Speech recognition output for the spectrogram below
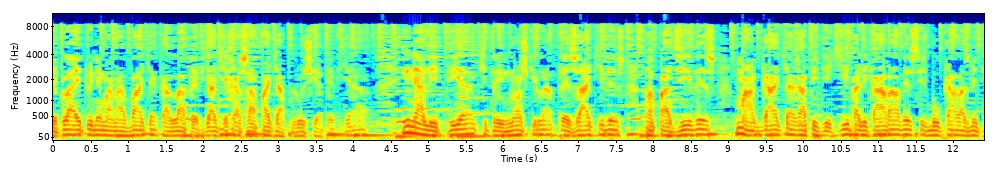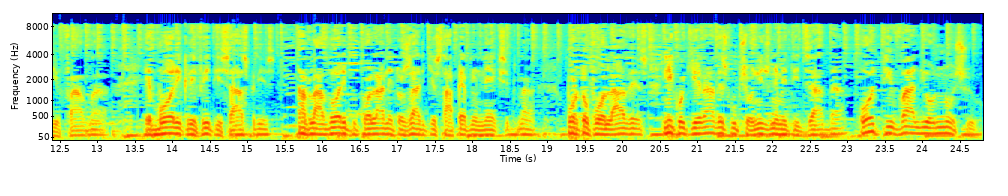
και πλάι του είναι μαναβάκια, καλά παιδιά και χασάπακια πλούσια παιδιά. Είναι αλητία, κυτρινόσκυλα, πρεζάκιδες, παπατζίδες, μαγκάκια, αγαπητικοί, παλικαράδες της μπουκάλας με τη φάβα, εμπόροι κρυφοί της άσπρης, ταυλαδόροι που κολλάνε το ζάρι και στα παίρνουν έξυπνα, πορτοφολάδες, νοικοκυράδες που ψωνίζουν με την τσάντα, ό,τι βάλει ο νους σου,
